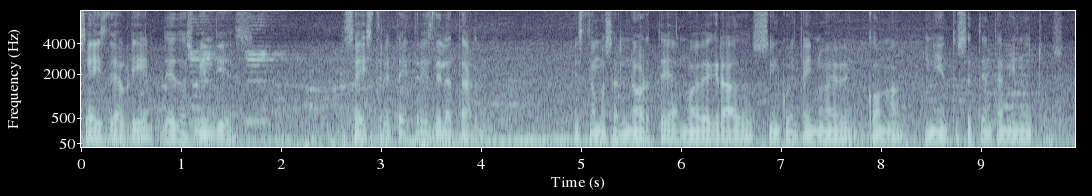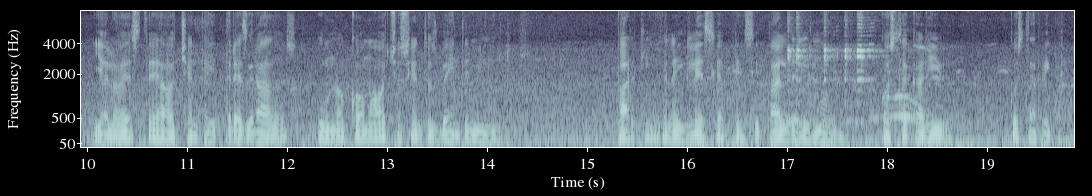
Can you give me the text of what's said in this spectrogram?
6 de abril de 2010, 6.33 de la tarde. Estamos al norte a 9 grados 59,570 minutos y al oeste a 83 grados 1,820 minutos. Parking de la iglesia principal de Limón, Costa Caribe, Costa Rica.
